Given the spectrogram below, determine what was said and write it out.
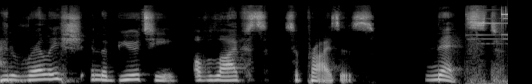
and relish in the beauty of life's surprises. Next,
